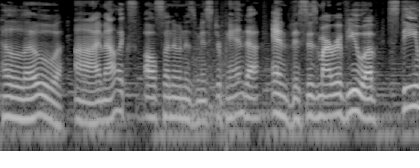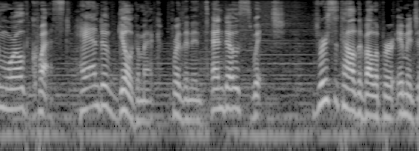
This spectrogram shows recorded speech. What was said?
Hello, I'm Alex, also known as Mr. Panda, and this is my review of SteamWorld Quest Hand of Gilgamech for the Nintendo Switch. Versatile developer Image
